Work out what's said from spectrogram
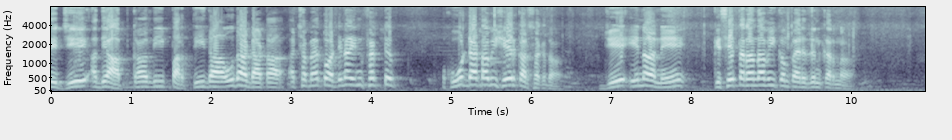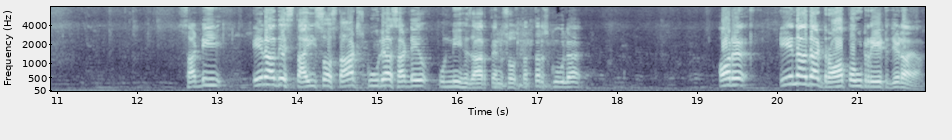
ਤੇ ਜੇ ਅਧਿਆਪਕਾਂ ਦੀ ਭਰਤੀ ਦਾ ਉਹਦਾ ਡਾਟਾ ਅੱਛਾ, ਮੈਂ ਤੁਹਾਡੇ ਨਾਲ ਇਨਫੈਕਟ ਹੋਰ ਡਾਟਾ ਵੀ ਸ਼ੇਅਰ ਕਰ ਸਕਦਾ। ਜੇ ਇਹਨਾਂ ਨੇ ਕਿਸੇ ਤਰ੍ਹਾਂ ਦਾ ਵੀ ਕੰਪੈਰੀਜ਼ਨ ਕਰਨਾ, ਸਾਡੀ ਇਹਨਾਂ ਦੇ 2767 ਸਕੂਲ ਆ, ਸਾਡੇ 19377 ਸਕੂਲ ਆ, ਔਰ ਇਹਨਾਂ ਦਾ ਡ੍ਰੌਪ ਆਊਟ ਰੇਟ ਜਿਹੜਾ ਆ,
